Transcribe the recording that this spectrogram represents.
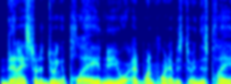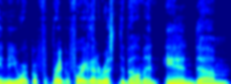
then I started doing a play in New York. At one point, I was doing this play in New York before, right before I got Arrested Development, and um,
